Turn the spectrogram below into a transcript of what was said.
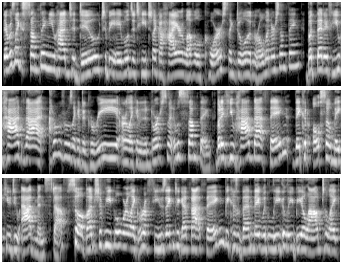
there was like something you had to do to be able to teach like a higher level course, like dual enrollment or something. But then if you had that, I don't know if it was like a degree or like an endorsement, it was something. But if you had that thing, they could also make you do admin stuff. So a bunch of people were like refusing to get that thing because then they would legally be allowed to like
